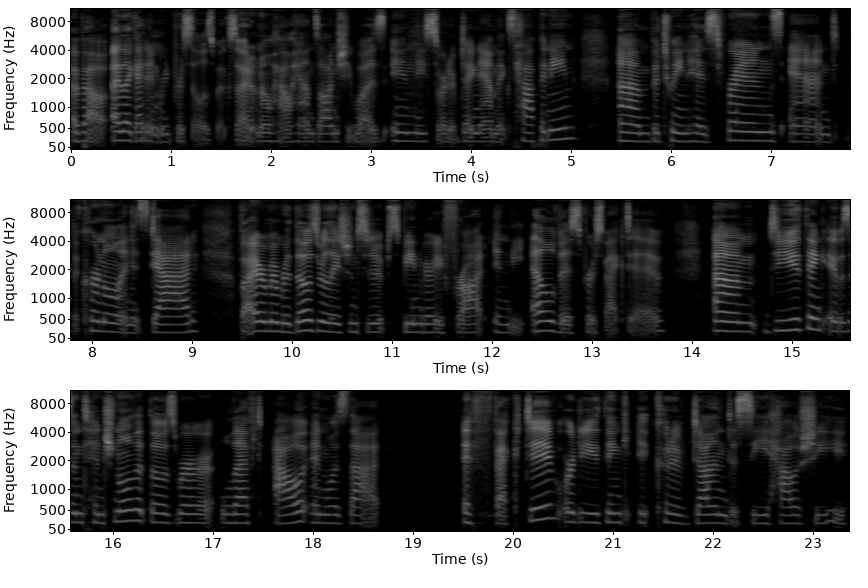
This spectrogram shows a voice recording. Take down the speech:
about I like I didn't read Priscilla's book, so I don't know how hands-on she was in these sort of dynamics happening um, between his friends and the colonel and his dad. But I remember those relationships being very fraught in the Elvis perspective. Um, do you think it was intentional that those were left out, and was that effective, or do you think it could have done to see how she,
